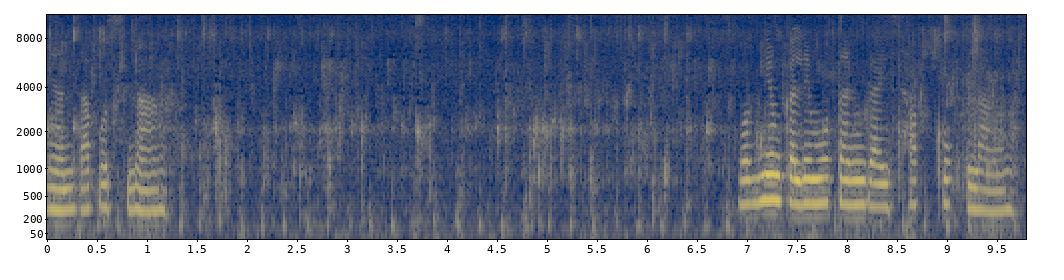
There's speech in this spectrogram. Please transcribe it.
Yan, tapos na. Huwag niyong kalimutan guys, half lang.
